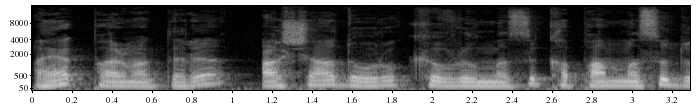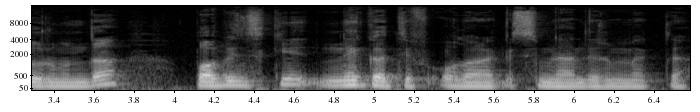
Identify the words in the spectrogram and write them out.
ayak parmakları aşağı doğru kıvrılması, kapanması durumunda Babinski negatif olarak isimlendirilmekte.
